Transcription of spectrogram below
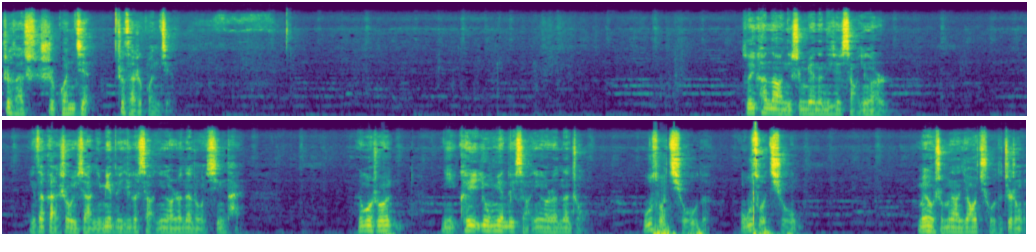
这才是关键，这才是关键。所以，看到你身边的那些小婴儿，你再感受一下，你面对一个小婴儿的那种心态。如果说你可以用面对小婴儿的那种无所求的、无所求、没有什么样要求的这种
